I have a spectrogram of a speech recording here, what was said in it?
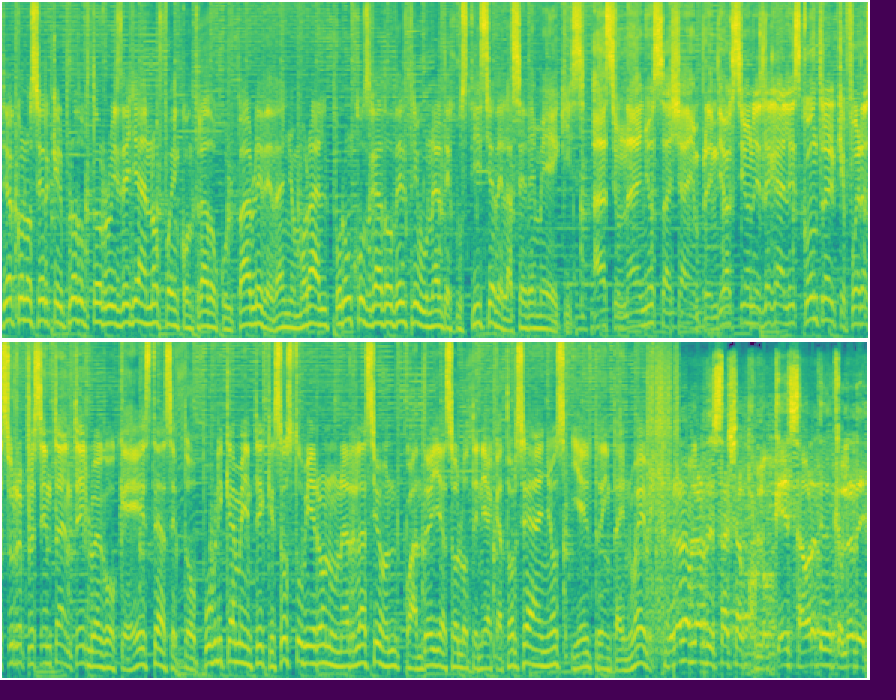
dio a conocer que el productor Luis de Llano fue encontrado culpable de daño moral por un juzgado del Tribunal de Justicia de la CDMX. Hace un año Sasha emprendió acciones legales contra el que fuera su representante luego que éste aceptó públicamente que sostuvieron una relación cuando ella solo tenía 14 años y él 39. Deberán hablar de Sasha por lo que es, ahora tienen que hablar de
